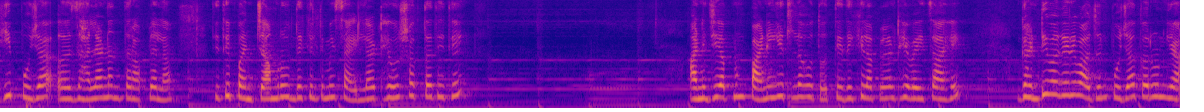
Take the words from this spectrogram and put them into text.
ही पूजा झाल्यानंतर आपल्याला तिथे पंचामृत देखील तुम्ही साईडला ठेवू शकता तिथे. आणि जे आपण पाणी घेतलं होतं ते देखील आपल्याला ठेवायचं आहे. घंटी वगैरे वाजून पूजा करून घ्या.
